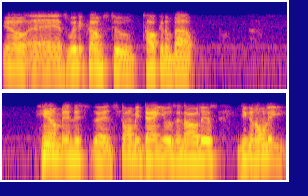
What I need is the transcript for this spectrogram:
you know, as when it comes to talking about him and this uh, Stormy Daniels and all this, you can only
